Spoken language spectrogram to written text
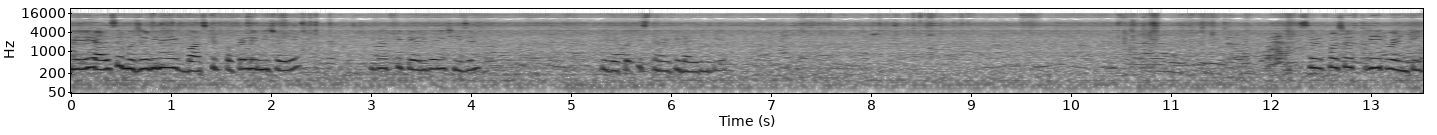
मेरे ख्याल से मुझे भी ना एक बास्केट पकड़ लेनी चाहिए। क्योंकि इतनी प्यारी प्यारी चीज़ें। ये देखो, इस तरह की डायरी भी है। सिर्फ़ और सिर्फ़ थ्री ट्वेंटी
